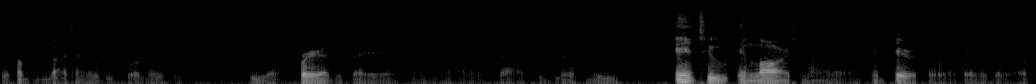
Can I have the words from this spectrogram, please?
so some a lot of times they would be short verses. The uh, prayer Jabez, you know, I asked God to bless me and to enlarge my uh, in territory. That was a, a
